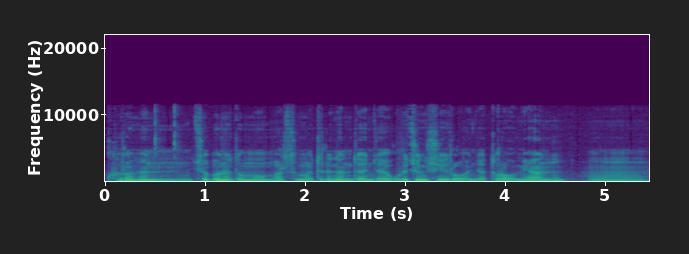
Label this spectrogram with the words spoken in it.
그러면 저번에도 뭐 말씀을 드렸는데 이제 우리 증시로 이제 돌아오면 음,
